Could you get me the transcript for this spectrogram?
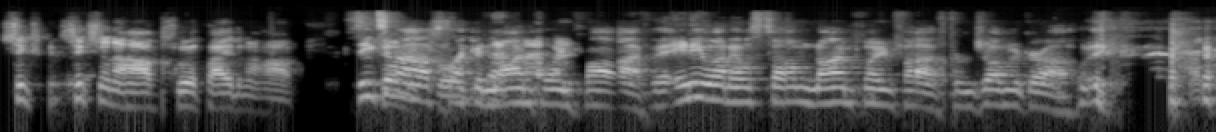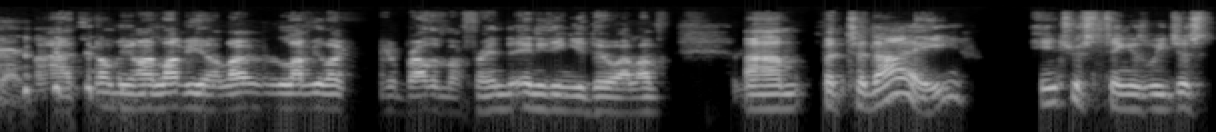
six, six and a half's worth eight and a half. Six and a John half's like a 9.5. Anyone else, Tom, 9.5 from John McGrath. Okay. Tommy, I love you. I love, love you like a brother, my friend. Anything you do, I love. Um, but today, interesting as we just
